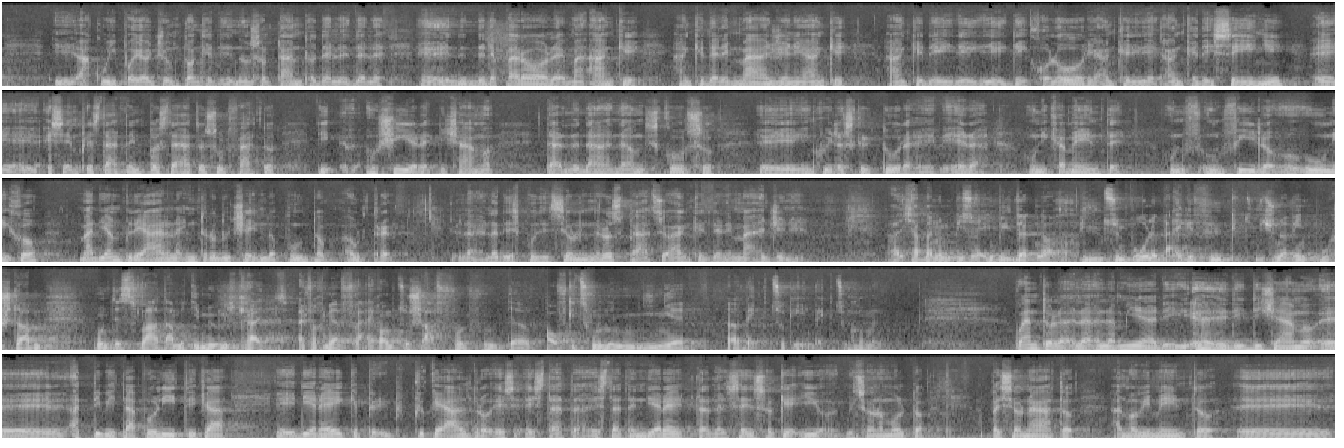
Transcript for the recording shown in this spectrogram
a cui poi ho aggiunto anche non soltanto delle, delle, eh, delle parole, ma anche, anche, delle immagini, anche, anche dei, dei, dei colori, anche, anche dei segni, eh, è sempre stata impostata sul fatto di uscire diciamo, da, da, da un discorso eh, in cui la scrittura era unicamente un, un, filo unico, ma di ampliarla introducendo appunto, oltre la, la disposizione nello spazio, anche delle immagini. Äh, ich habe meinen visuellen Bildwerken auch Bildsymbole beigefügt, wie schon erwähnt, Buchstaben. Und es war damit die Möglichkeit, einfach mehr Freiraum zu schaffen und von der aufgezwungenen Linie äh, wegzugehen, wegzukommen. Quanto la, la, la mia di, diciamo, eh, attività politica, eh, direi che più che altro è, è, stata, è, stata, indiretta, nel senso che io mi sono molto appassionato al movimento eh,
